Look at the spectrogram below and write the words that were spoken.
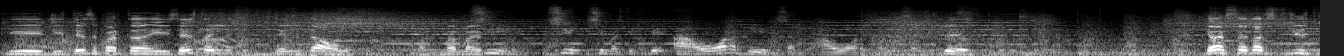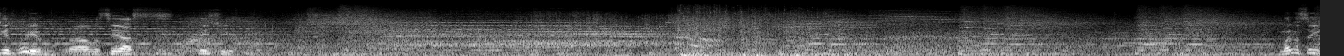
que de terça, quarta e sexta ele, ele dá aula. Mas, mas Sim, sim, sim, mas tem que ver a hora dele, sabe? A hora, não só beleza. Que hora você está disponível pra você assistir? mano sim.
